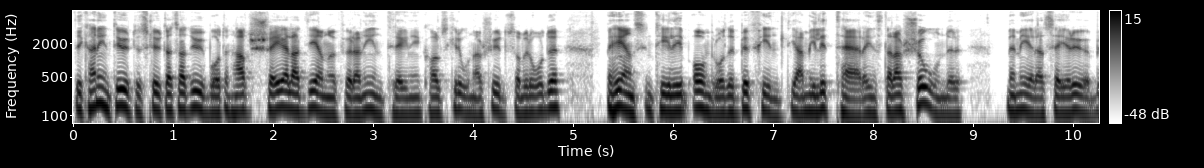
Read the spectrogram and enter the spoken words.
Det kan inte uteslutas att ubåten haft skäl att genomföra en inträngning i Karlskrona skyddsområde med hänsyn till i området befintliga militära installationer med mera, säger ÖB.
